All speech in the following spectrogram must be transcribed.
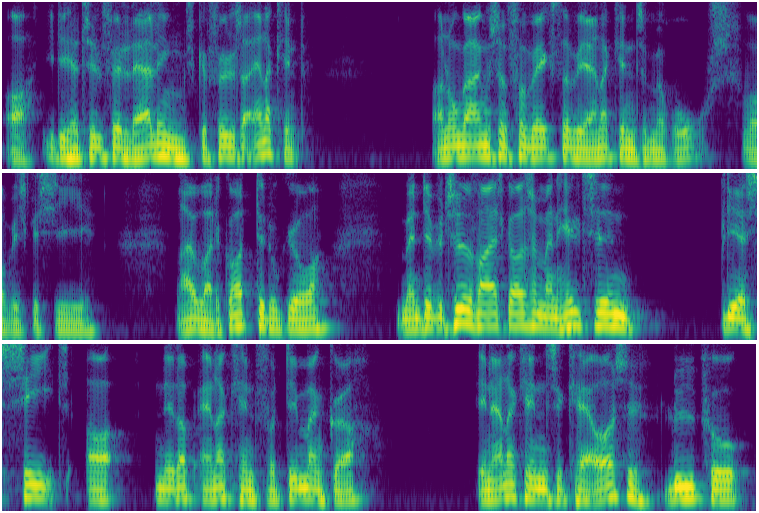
og i det her tilfælde lærlingen, skal føle sig anerkendt. Og nogle gange så forveksler vi anerkendelse med ros, hvor vi skal sige, nej, var det godt, det du gjorde. Men det betyder faktisk også, at man hele tiden bliver set og netop anerkendt for det, man gør. En anerkendelse kan også lyde på,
